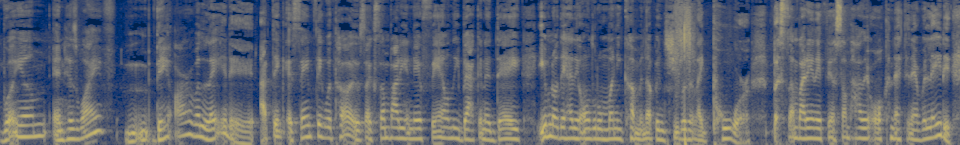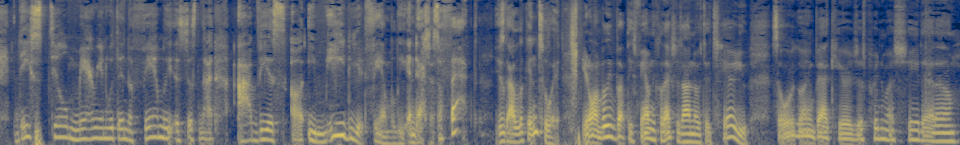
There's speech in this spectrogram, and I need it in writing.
William and his wife, they are related. I think the same thing with her. It was like somebody in their family back in the day, even though they had their own little money coming up and she wasn't like poor, but somebody in their family, somehow they're all connected and related. They still marrying within the family. It's just not obvious, uh, immediate family. And that's just a fact. You just got to look into it. You don't want to believe about these family collections. I know to tell you. So we're going back here just pretty much say that um,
